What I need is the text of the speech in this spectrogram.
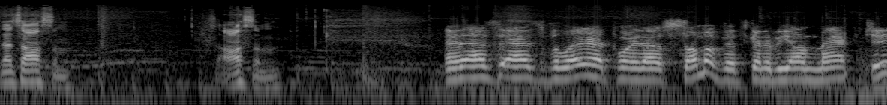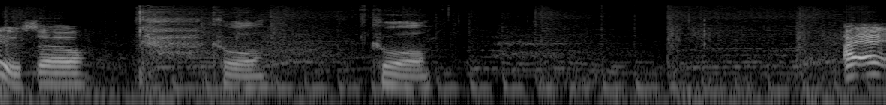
That's awesome. It's awesome. And as as Valeria had pointed out, some of it's going to be on Mac too. So Cool. Cool. I,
